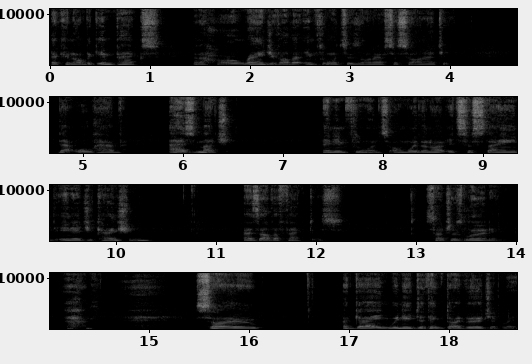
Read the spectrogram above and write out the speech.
economic impacts, and a whole range of other influences on our society that will have as much an influence on whether or not it's sustained in education as other factors, such as learning. so again, we need to think divergently.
